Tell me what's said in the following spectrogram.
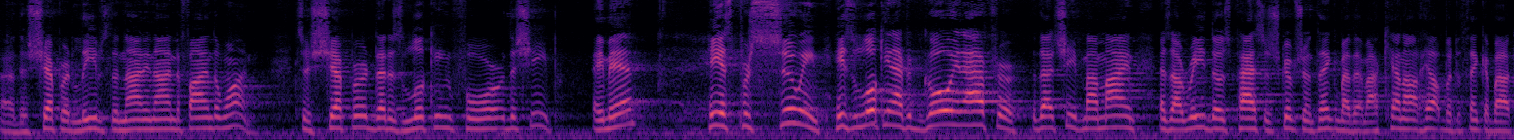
uh, the shepherd leaves the 99 to find the one. It's a shepherd that is looking for the sheep. Amen? He is pursuing, he's looking after, going after that sheep. My mind, as I read those passages of Scripture and think about them, I cannot help but to think about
